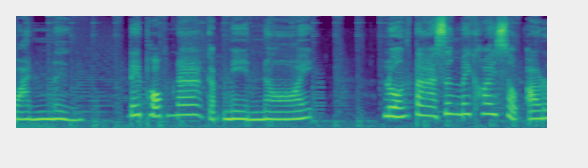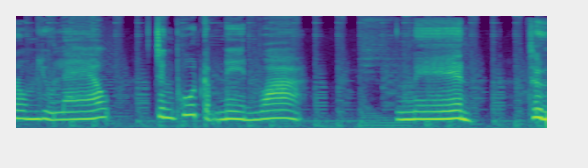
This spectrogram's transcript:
วันหนึ่ง ได้พบหน้ากับเนนน้อย หลวงตาซึ่งไม่ค่อยสบอารมณ์อยู่แล้ว จึงพูดกับเนนว่า เนน ถึง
